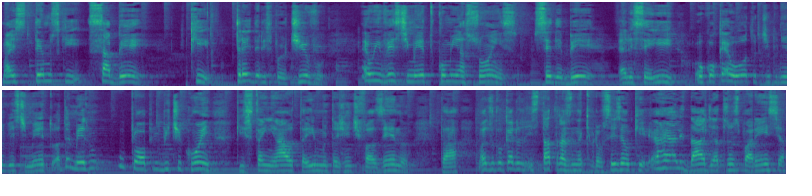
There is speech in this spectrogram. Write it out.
Mas temos que saber que trader esportivo é um investimento como em ações, CDB, LCI ou qualquer outro tipo de investimento, até mesmo o próprio Bitcoin que está em alta aí, muita gente fazendo, tá? Mas o que eu quero estar trazendo aqui para vocês é o que? É a realidade, é a transparência,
